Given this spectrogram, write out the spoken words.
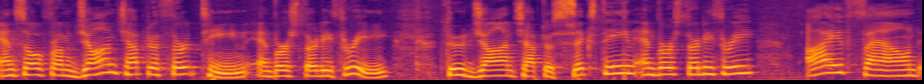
And so from John chapter 13 and verse 33 through John chapter 16 and verse 33, I found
